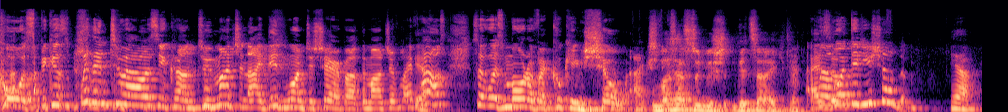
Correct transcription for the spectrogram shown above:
course because within two hours you can't do much. And I did want to share about the March of Life Yeah. House, so it was more of a cooking show, actually. Was hast du ge gezeigt? Also, well, what did you show them? Ja,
